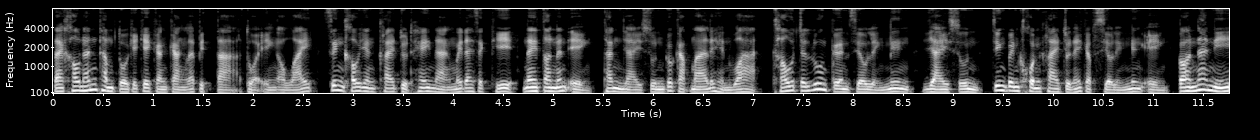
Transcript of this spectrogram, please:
แต่เขานั้นทำตัวเก๊ๆกังๆ และปิดตาตัวเองเอาไว้ ซึ่งเขายังคลายจุดให้นางไม่ได้สักที ในตอนนั้นเอง ท่านใหญ่ซุนก็กลับมาได้เห็นว่า เขาจะล่วงเกินเซียวเหลิงนึ่งใหญ่ซุนจึงเป็นคนคลายจุดให้กับเซียวเหลิงนึ่งเอง ก่อนหน้านี้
